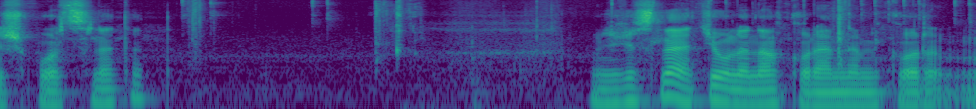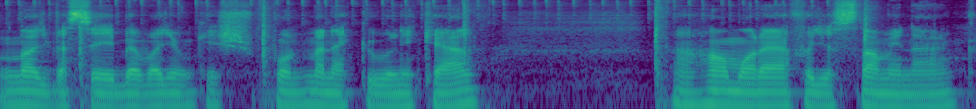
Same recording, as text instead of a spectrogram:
Egy sportszületet. Mondjuk ez lehet jó lenne akkor ennem, amikor nagy veszélybe vagyunk és pont menekülni kell. Hamar elfogy a staminánk.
